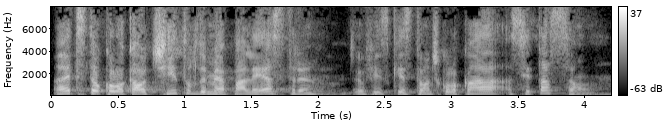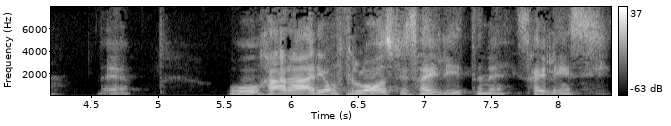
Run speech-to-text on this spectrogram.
Antes de eu colocar o título da minha palestra, eu fiz questão de colocar uma citação. Né? O Harari é um filósofo israelita, né? israelense,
